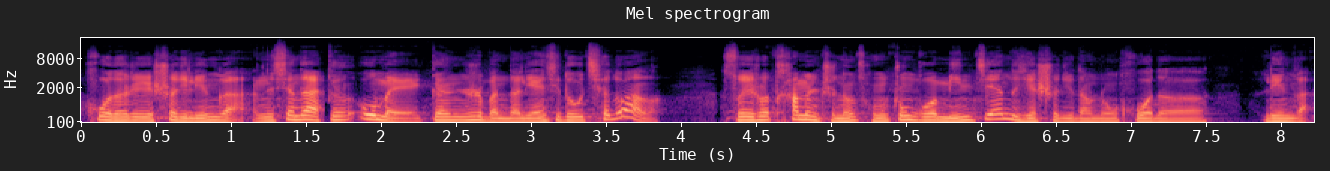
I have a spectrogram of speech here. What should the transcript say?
获得这个设计灵感，那现在跟欧美、跟日本的联系都切断了。所以说他们只能从中国民间的一些设计当中获得灵感。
